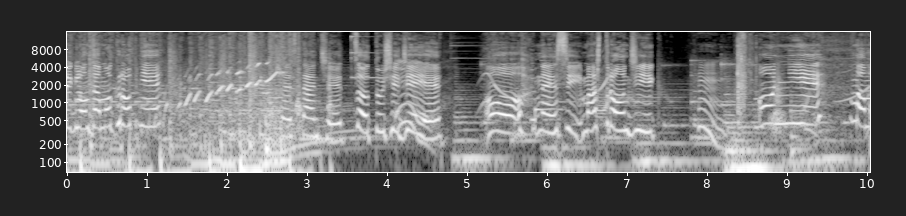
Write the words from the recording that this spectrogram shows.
Wyglądam okropnie! Przestańcie, co tu się dzieje? O, Nancy, masz trądzik! O nie! Mam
